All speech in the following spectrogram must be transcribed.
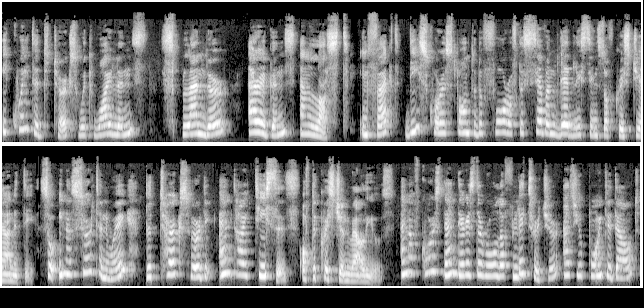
equated Turks with violence splendor, arrogance, and lust. In fact, these correspond to the four of the seven deadly sins of Christianity. So, in a certain way, the Turks were the antithesis of the Christian values. And of course, then there is the role of literature, as you pointed out.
